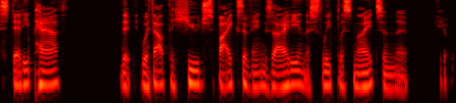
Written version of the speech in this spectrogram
steady path that without the huge spikes of anxiety and the sleepless nights and the you know,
